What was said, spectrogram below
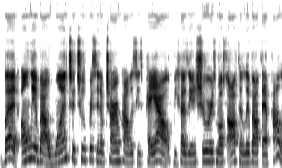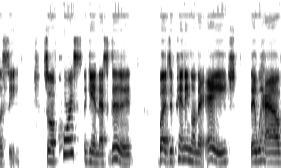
But only about 1% to 2% of term policies pay out because the insurers most often live out that policy. So, of course, again, that's good. But depending on their age, they will have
